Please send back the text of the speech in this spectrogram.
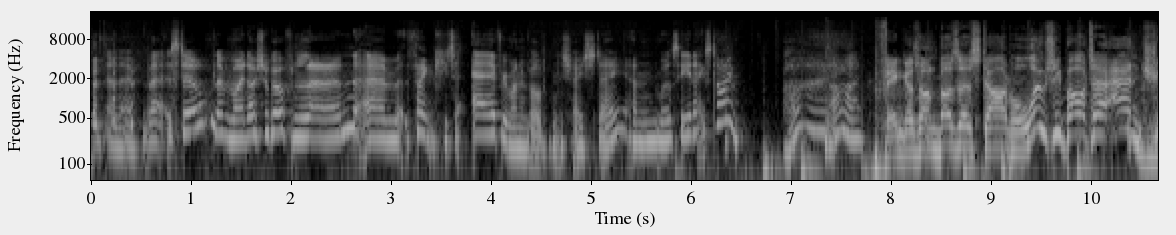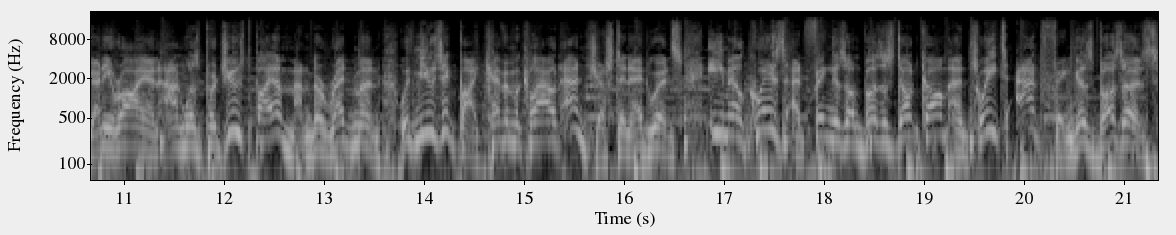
I know. But still, never mind. I shall go off and learn. Um, thank you to everyone involved in the show today, and we'll see you next time. Bye. Bye. Fingers on Buzzers starred Lucy Porter and Jenny Ryan and was produced by Amanda Redman with music by Kevin MacLeod and Justin Edwards. Email quiz at fingersonbuzzers.com and tweet at fingersbuzzers.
